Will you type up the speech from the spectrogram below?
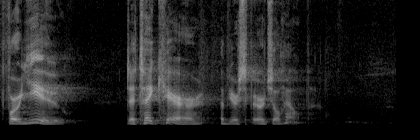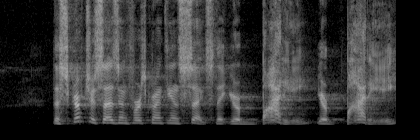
for you to take care of your spiritual health. The scripture says in 1 Corinthians 6 that your body, your body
